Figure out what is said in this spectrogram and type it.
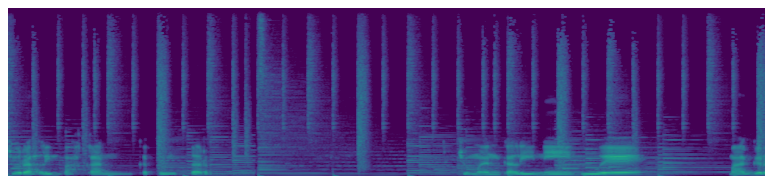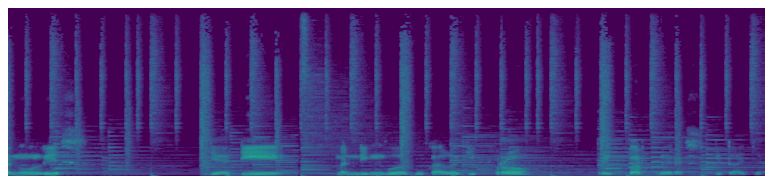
curah limpahkan ke Twitter. Cuman kali ini gue mager nulis. Jadi mending gue buka Logic Pro record beres gitu aja.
